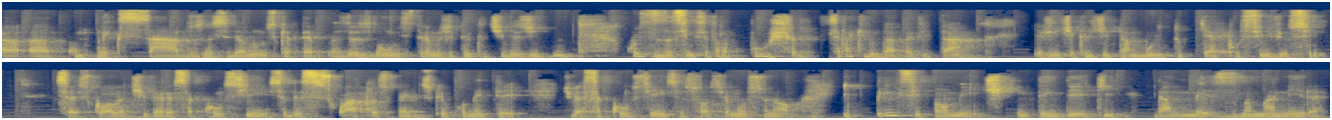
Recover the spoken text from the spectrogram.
uh, uh, complexados, né? Você vê alunos que até às vezes vão em extremos de tentativas de coisas assim que você fala, puxa, será que não dá para evitar? E a gente acredita muito que é possível sim. Se a escola tiver essa consciência desses quatro aspectos que eu comentei, tiver essa consciência socioemocional e principalmente entender que, da mesma maneira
